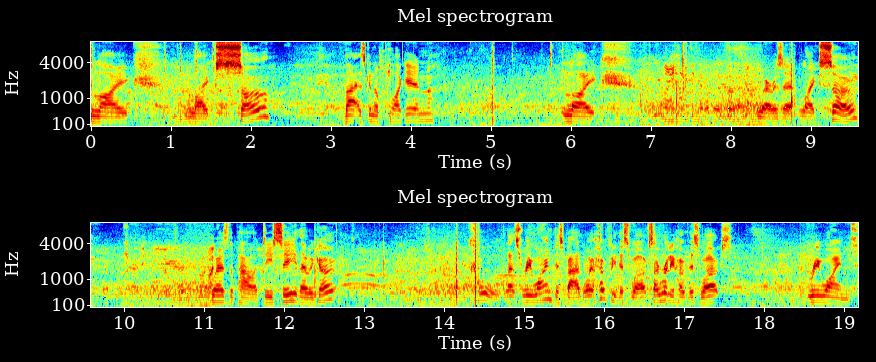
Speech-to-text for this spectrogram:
like, like so. That is going to plug in like, where is it? Like so. Where's the power? DC, there we go. Cool, let's rewind this bad boy. Hopefully this works. I really hope this works. Rewind.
